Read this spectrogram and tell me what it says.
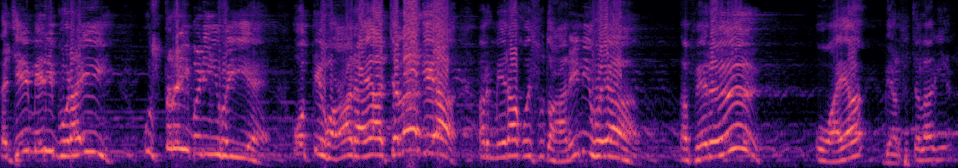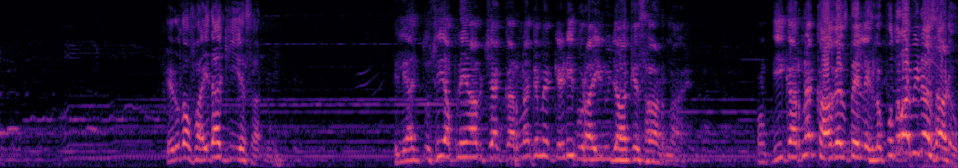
ਤਾਂ ਜੇ ਮੇਰੀ ਬੁਰਾਈ ਉਸ ਤਰ੍ਹਾਂ ਹੀ ਬਣੀ ਹੋਈ ਹੈ ਉਹ ਤਿਉਹਾਰ ਆਇਆ, ਚਲਾ ਗਿਆ, ਪਰ ਮੇਰਾ ਕੋਈ ਸੁਧਾਰ ਹੀ ਨਹੀਂ ਹੋਇਆ। ਤਾਂ ਫਿਰ ਉਹ ਆਇਆ, ਵਿਅਰਥ ਚਲਾ ਗਿਆ। ਫਿਰ ਉਹਦਾ ਫਾਇਦਾ ਕੀ ਹੈ ਸਾਨੂੰ? ਲਈ ਅੱਜ ਤੁਸੀਂ ਆਪਣੇ ਆਪ ਚੈੱਕ ਕਰਨਾ ਕਿ ਮੈਂ ਕਿਹੜੀ ਬੁਰਾਈ ਨੂੰ ਜਾ ਕੇ ਸਾੜਨਾ ਹੈ। ਹੁਣ ਕੀ ਕਰਨਾ? ਕਾਗਜ਼ ਤੇ ਲਿਖ ਲਓ, ਪੁਤਲਾ ਵੀ ਨਾ ਸਾੜੋ।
